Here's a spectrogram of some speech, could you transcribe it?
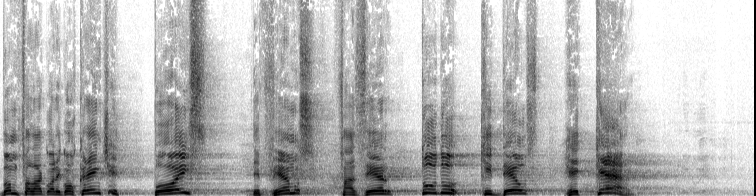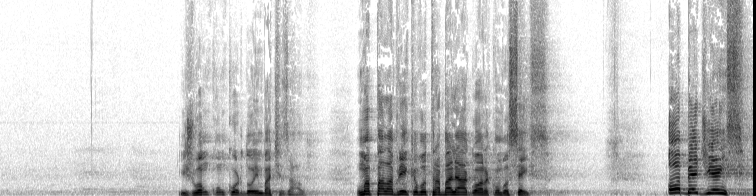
Vamos falar agora igual crente? Pois devemos fazer tudo que Deus requer. E João concordou em batizá-lo. Uma palavrinha que eu vou trabalhar agora com vocês: obediência.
